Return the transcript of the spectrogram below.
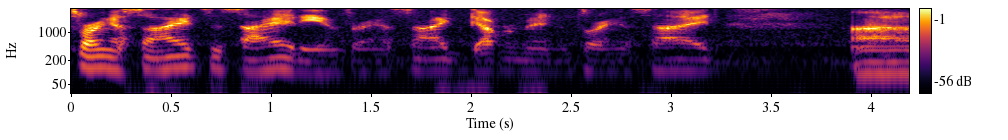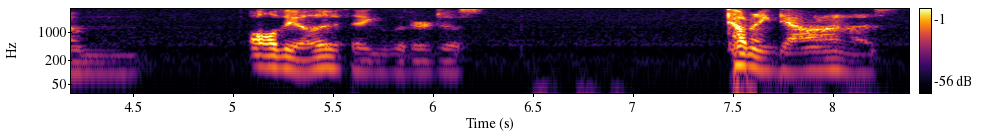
throwing aside society and throwing aside government and throwing aside um, all the other things that are just coming down on us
